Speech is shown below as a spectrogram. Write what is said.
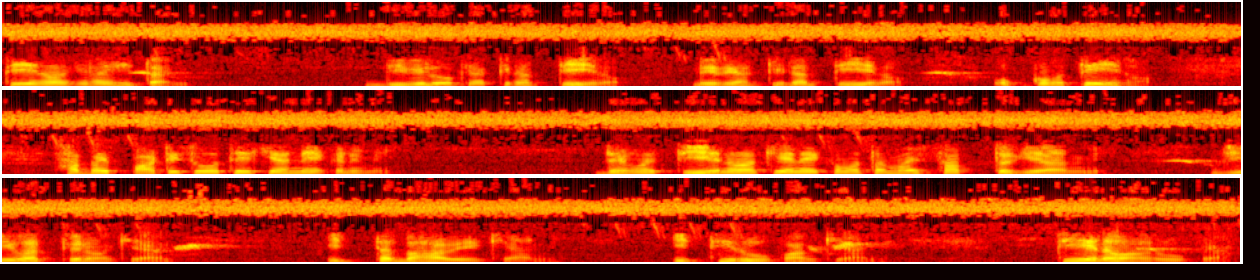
තියෙනවා කියලා හිතන්නේ. දිව්‍ය ලෝකයක් කියලා තියෙනවා. නිර්යක් කියලා තියෙනවා. ඔක්කොම තියෙනවා. හැබැයි පටිසෝතේ කියන්නේ ඒක නෙමෙයි. දැන් ඔය තියෙනවා කියන එකම තමයි සත්ත්ව කියන්නේ. ජීවත් වෙනවා කියන්නේ. ඉත්ත භාවය කියන්නේ. ඉති රූපං කියන්නේ. තියෙනවා රූපයක්.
